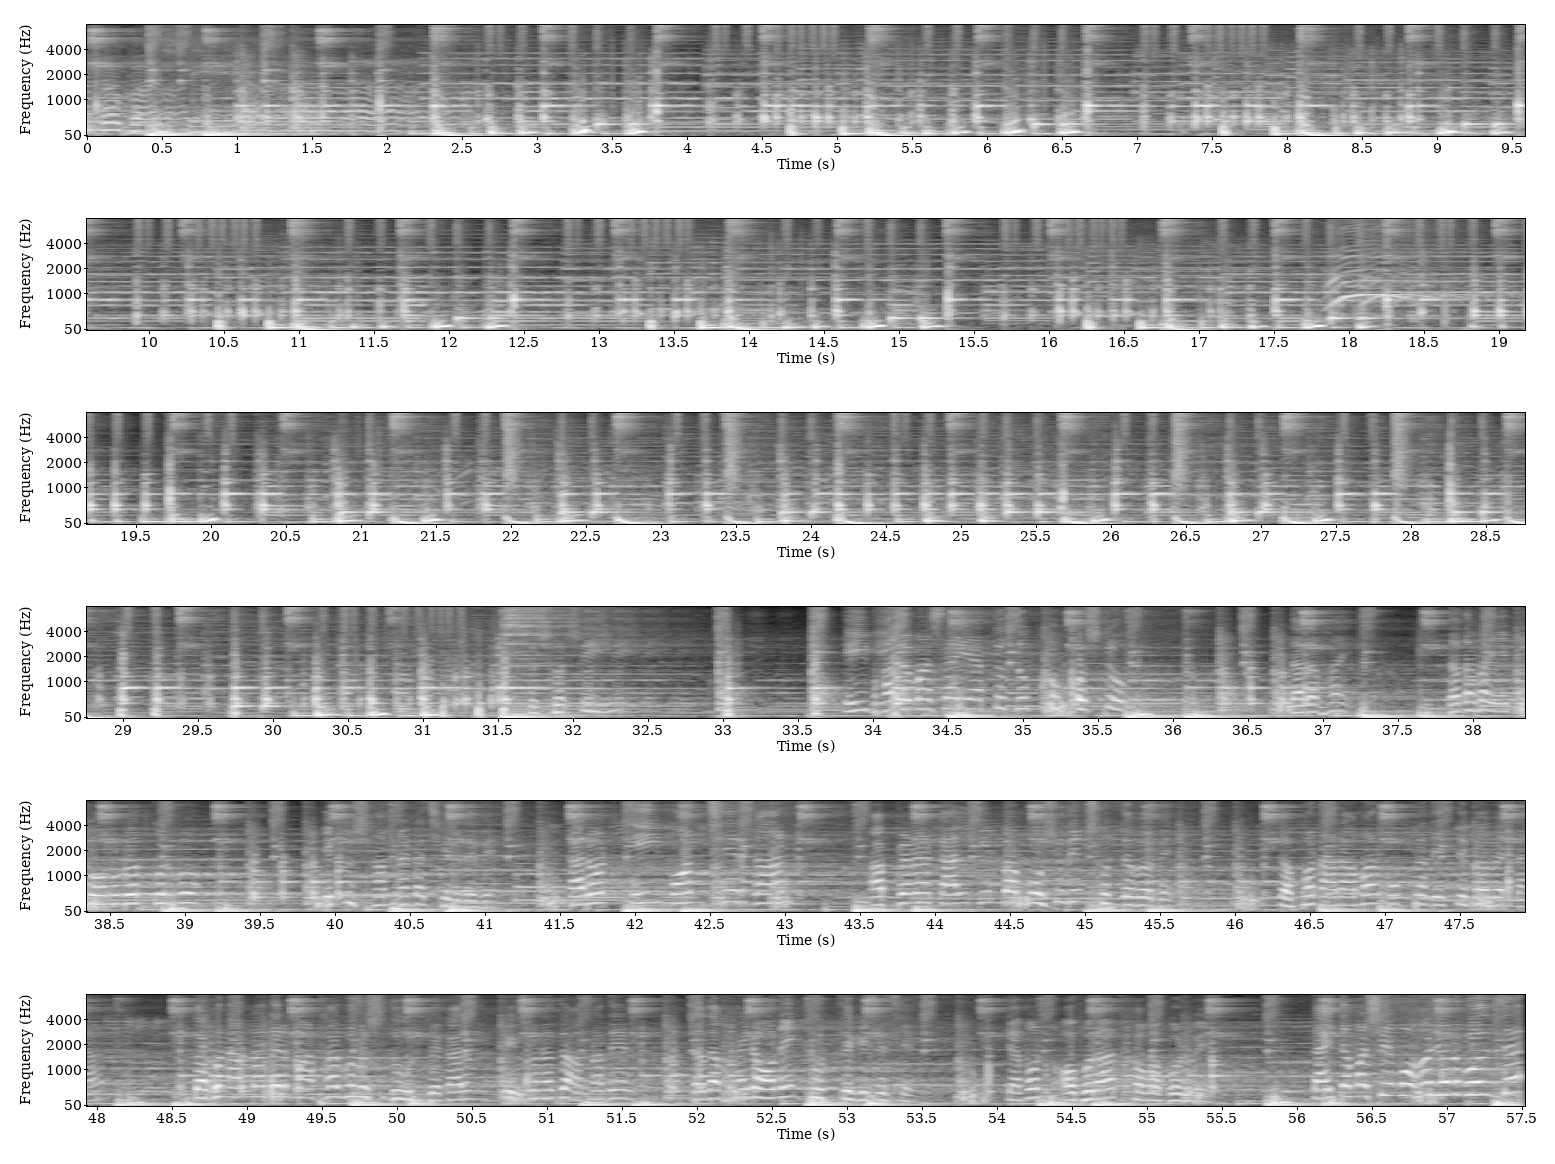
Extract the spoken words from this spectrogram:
ভালোবাসি না। দাদা ভাই দাদা ভাই একটু অনুরোধ করব, একটু সামনেটা ছেড়ে দেবেন। কারণ এই মঞ্চের গান আপনারা কাল কিংবা পরশুদিন শুনতে পাবেন। তখন আর আমার মুখটা দেখতে পাবেন না। তখন আপনাদের মাথাগুলো শুধু উঠবে, কারণ পেছনে তো আপনাদের দাদা ভাইরা অনেক দূর থেকে এসেছে কেমন অপরাধ ক্ষমা করবে তাই তো আমার সেই মহাজন বলছে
